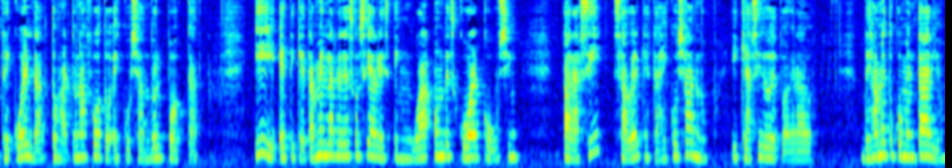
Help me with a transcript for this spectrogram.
Recuerda tomarte una foto escuchando el podcast y etiquétame en las redes sociales en What on the Square Coaching para así saber que estás escuchando y que ha sido de tu agrado. Déjame tu comentario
